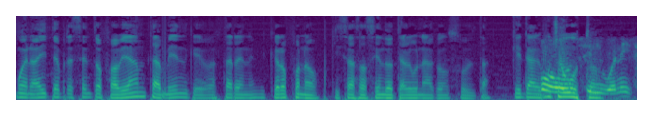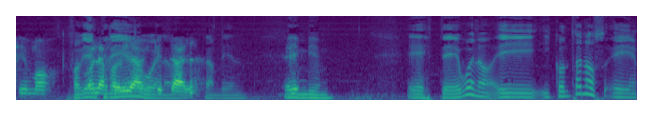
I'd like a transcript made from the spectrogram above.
Bueno, ahí te presento Fabián también, que va a estar en el micrófono, quizás haciéndote alguna consulta. ¿Qué tal? Mucho gusto. Sí, buenísimo. Fabián Hola, Fabián, ¿qué tal? También. Bien, bien. Este, bueno, y, contanos, eh,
